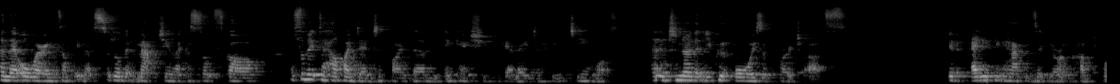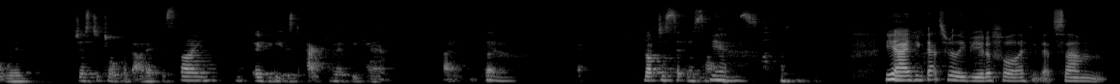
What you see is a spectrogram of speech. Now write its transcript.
And they're all wearing something that's a little bit matching, like a silk scarf, or something to help identify them in case you forget later who the team was. And to know that you can always approach us. If anything happens that you're uncomfortable with, just to talk about it is fine. If you need us to act on it, we can. Um, but, yeah. yeah. Not to sit in silence. Yeah. yeah, I think that's really beautiful. I think that's um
